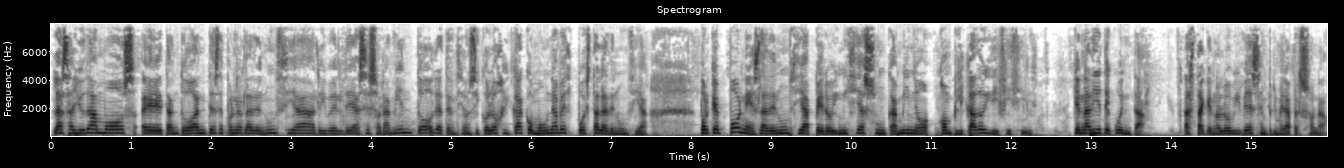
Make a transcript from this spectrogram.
las ayudamos eh, tanto antes de poner la denuncia a nivel de asesoramiento, de atención psicológica, como una vez puesta la denuncia. Porque pones la denuncia, pero inicias un camino complicado y difícil, que nadie te cuenta hasta que no lo vives en primera persona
